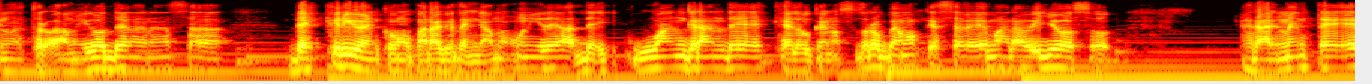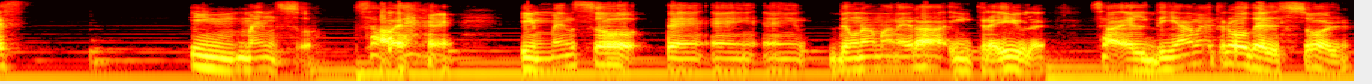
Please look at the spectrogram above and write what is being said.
nuestros amigos de la NASA describen como para que tengamos una idea de cuán grande es que lo que nosotros vemos que se ve maravilloso realmente es inmenso, ¿sabes? inmenso de una manera increíble. O sea, el diámetro del Sol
